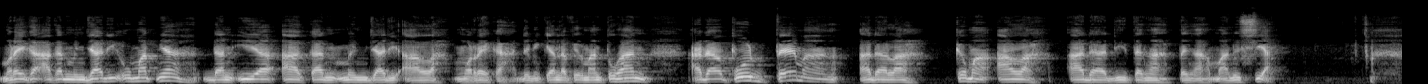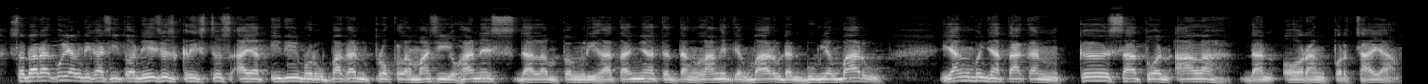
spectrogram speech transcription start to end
Mereka akan menjadi umatnya dan ia akan menjadi Allah mereka. Demikianlah firman Tuhan. Adapun tema adalah kemah Allah ada di tengah-tengah manusia. Saudaraku yang dikasih Tuhan Yesus Kristus, ayat ini merupakan proklamasi Yohanes dalam penglihatannya tentang langit yang baru dan bumi yang baru yang menyatakan kesatuan Allah dan orang percaya.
